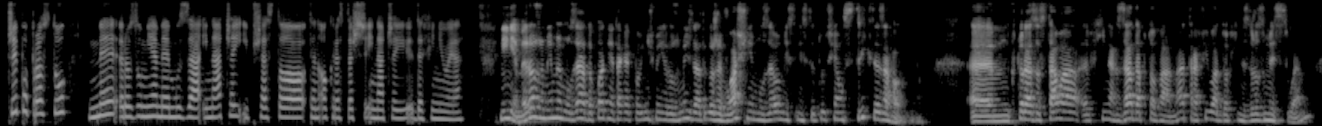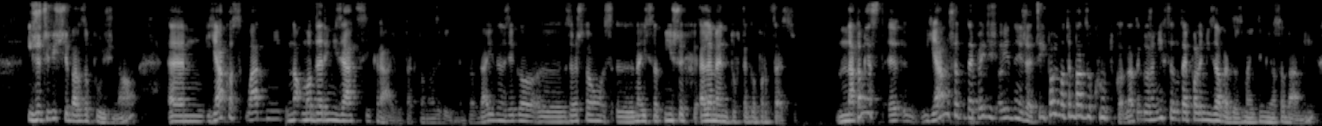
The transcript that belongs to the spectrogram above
Czy po prostu my rozumiemy muzea inaczej i przez to ten okres też się inaczej definiuje? Nie, nie, my rozumiemy muzea dokładnie tak, jak powinniśmy je rozumieć, dlatego że właśnie muzeum jest instytucją stricte zachodnią która została w Chinach zaadaptowana, trafiła do Chin z rozmysłem i rzeczywiście bardzo późno. Jako składnik no, modernizacji kraju, tak to nazwijmy, prawda? Jeden z jego zresztą najistotniejszych elementów tego procesu. Natomiast ja muszę tutaj powiedzieć o jednej rzeczy i powiem o tym bardzo krótko, dlatego że nie chcę tutaj polemizować z rozmaitymi osobami,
